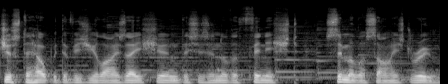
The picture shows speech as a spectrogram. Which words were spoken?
Just to help with the visualization, this is another finished, similar sized room.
